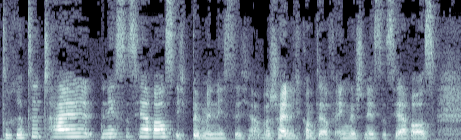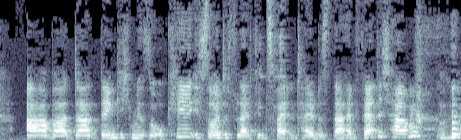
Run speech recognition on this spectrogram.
dritte Teil nächstes Jahr raus. Ich bin mir nicht sicher. Wahrscheinlich kommt er auf Englisch nächstes Jahr raus. Aber da denke ich mir so, okay, ich sollte vielleicht den zweiten Teil bis dahin fertig haben. Mhm.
